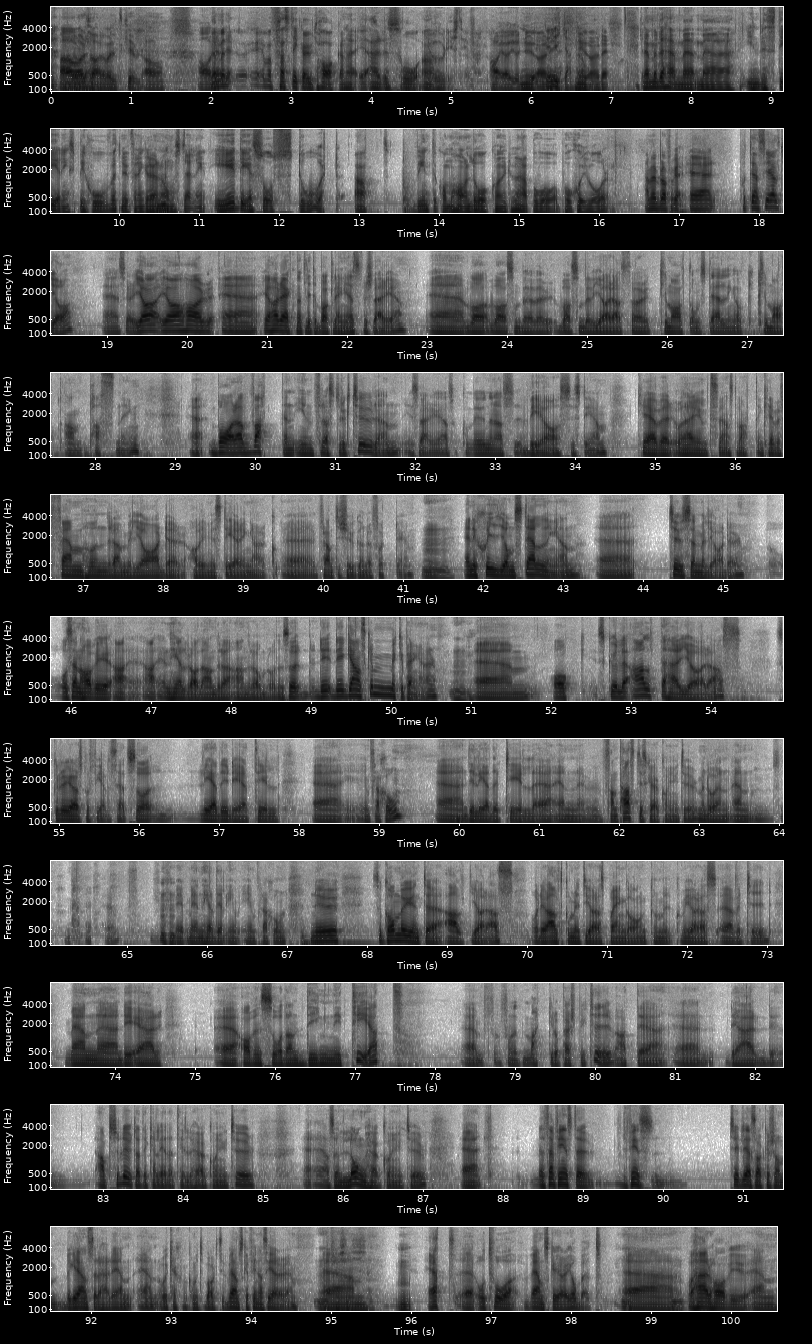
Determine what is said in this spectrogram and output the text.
ja, vad du sa, det var lite kul. Ja. Ja, Nej, men, jag får sticka ut hakan här. Är det så att... Gör det, Stefan. Ja, jag, nu gör det. det. Lika nu gör det. Nej, men det här med, med investeringsbehovet nu för den gröna mm. omställningen. Är det så stort att vi inte kommer ha en lågkonjunktur här på, på sju år? Ja, men bra fråga. Eh, potentiellt ja. Eh, så jag, jag, har, eh, jag har räknat lite baklänges för Sverige. Eh, vad, vad, som behöver, vad som behöver göras för klimatomställning och klimatanpassning. Bara vatteninfrastrukturen i Sverige, alltså kommunernas VA-system, kräver, och det här är enligt Svenskt Vatten, kräver 500 miljarder av investeringar fram till 2040. Mm. Energiomställningen, eh, 1000 miljarder. Och sen har vi en hel rad andra, andra områden. Så det, det är ganska mycket pengar. Mm. Ehm, och skulle allt det här göras, skulle det göras på fel sätt så leder det till eh, inflation. Eh, det leder till eh, en fantastisk högkonjunktur, men då en, en med, med, en hel del inflation. Nu så kommer ju inte allt göras och det, allt kommer inte göras på en gång, det kommer, kommer göras över tid. Men eh, det är av en sådan dignitet eh, från ett makroperspektiv att det, eh, det är det, absolut att det kan leda till högkonjunktur, eh, alltså en lång högkonjunktur. Eh, men sen finns det, det finns tydliga saker som begränsar det här. Det är en, en, och kanske vi kommer tillbaka till, vem ska finansiera det? Mm, ehm, mm. Ett, eh, och två, vem ska göra jobbet? Mm. Mm. Och här har vi ju en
